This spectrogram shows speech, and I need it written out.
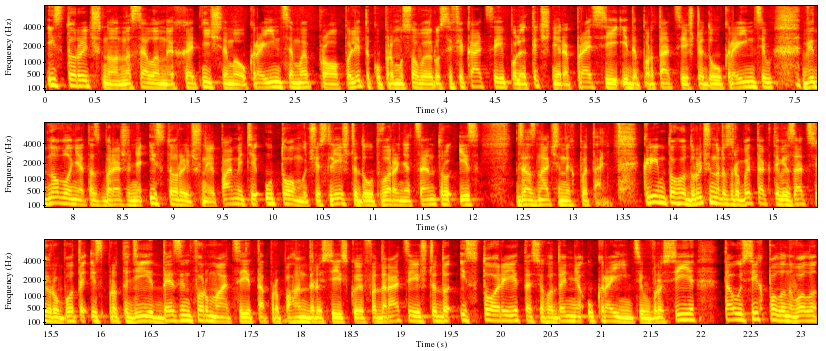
історично населених етнічними українцями про політику примусової русифікації, політичні репресії і депортації щодо українців, відновлення та збереження історичної пам'яті, у тому числі щодо утворення центру із зазначених питань. Крім того, доручено розробити активізацію роботи із протидії дезінформації та пропаганди Російської Федерації щодо історії та сьогодення українців в Росії та усіх поневоле-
